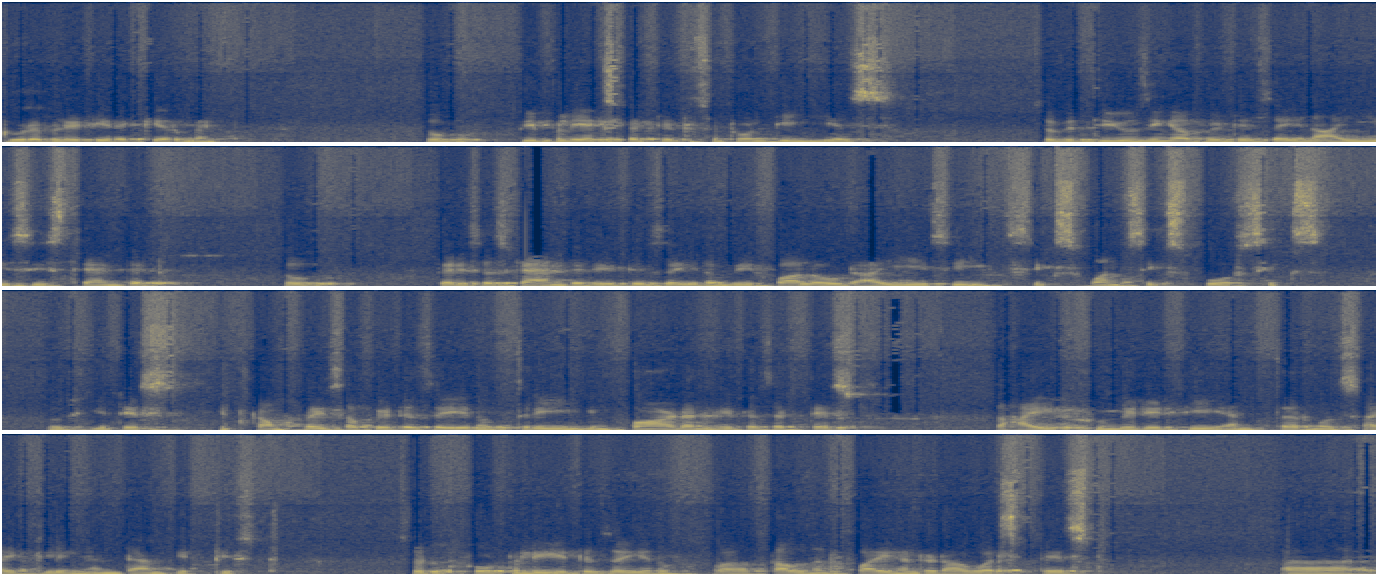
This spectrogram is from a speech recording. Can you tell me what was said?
durability requirement. So people expect it is a 20 years. So with using of it is a you know IEC standard. So there is a standard. It is a you know we followed IEC 61646. So it is it comprises of it is a you know three important it is a test: the high humidity and thermal cycling and damping test. So totally it is a you know uh, 1500 hours test. Uh,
